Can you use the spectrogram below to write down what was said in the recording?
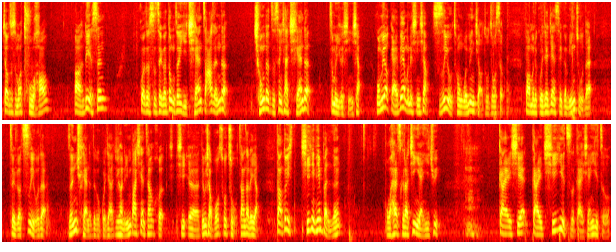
叫做什么土豪啊劣绅，或者是这个动辄以钱砸人的，穷的只剩下钱的这么一个形象。我们要改变我们的形象，只有从文明角度着手，把我们的国家建设一个民主的、这个自由的、人权的这个国家，就像零八宪章和习呃刘晓波所主张的那样。但对习近平本人，我还是给他进言一句：改弦改其意志，改弦易辙，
